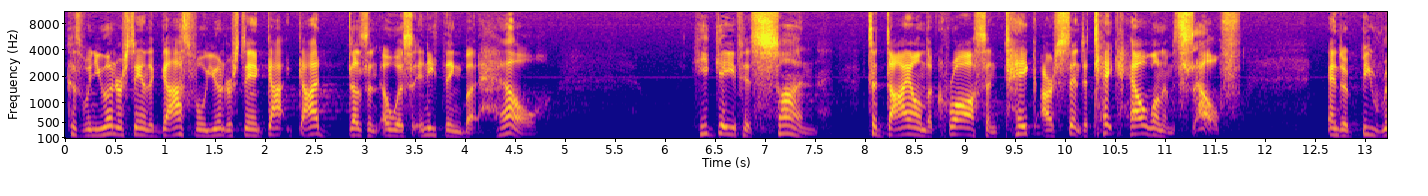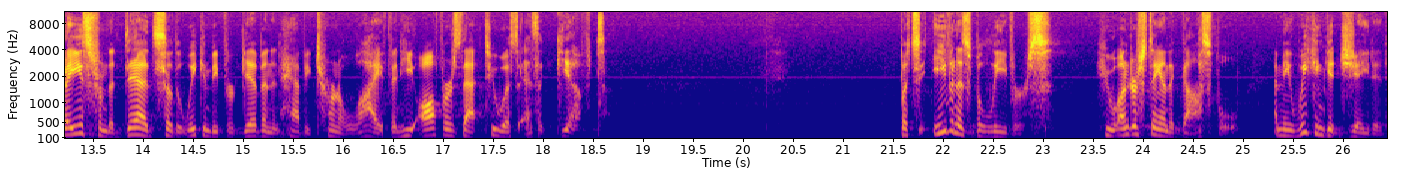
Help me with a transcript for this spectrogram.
Because when you understand the gospel, you understand God, God doesn't owe us anything but hell. He gave his son to die on the cross and take our sin, to take hell on himself, and to be raised from the dead so that we can be forgiven and have eternal life. And he offers that to us as a gift. But even as believers who understand the gospel, I mean, we can get jaded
